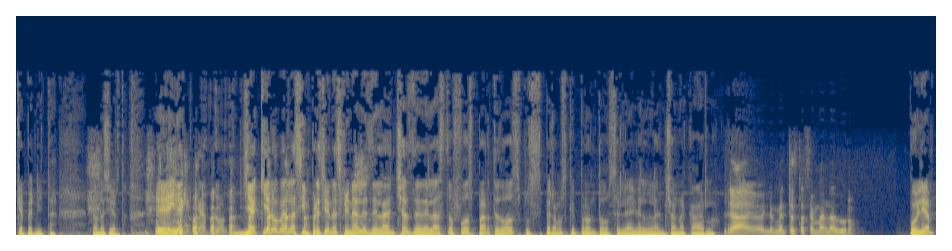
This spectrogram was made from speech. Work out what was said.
qué penita. No, no es cierto. Eh, ya quiero ver las impresiones finales de lanchas de The Last of Us parte 2. Pues esperamos que pronto se le haga el lanchón a acabarlo. Ya le meto esta semana duro. Julián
